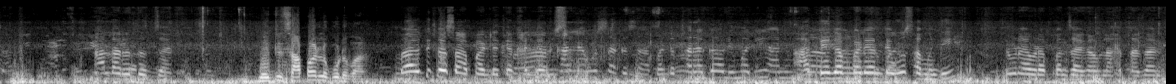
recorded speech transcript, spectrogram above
झाला. अंधारातच झाले. मग ते सापडलं कुठं बाळ? बाळ ते कसं सापडलं त्या खाल्ल्या खाल्ल्या उसा कसं आपण फरक गावलीमध्ये आणि आणि त्याच्या पड्याला त्या उसामध्ये. एवढा एवढा पंजा गावला हाता झाली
